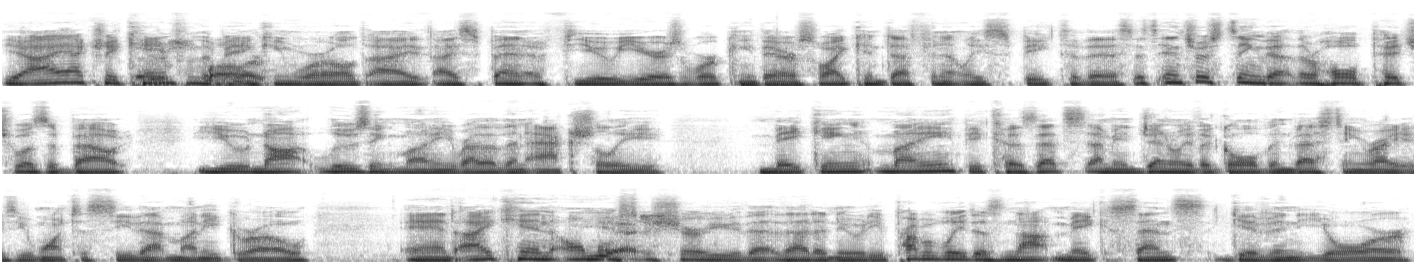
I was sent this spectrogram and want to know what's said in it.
Yeah, I actually came from the banking world. I, I spent a few years working there, so I can definitely speak to this. It's interesting that their whole pitch was about you not losing money rather than actually making money, because that's, I mean, generally the goal of investing, right, is you want to see that money grow. And I can almost Yes. assure you that that annuity probably does not make sense given your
